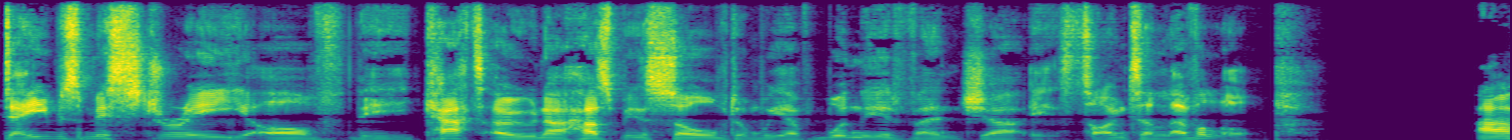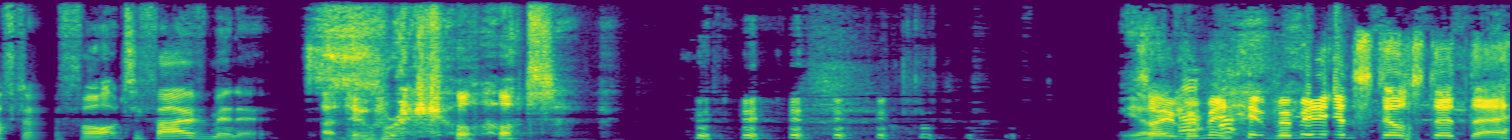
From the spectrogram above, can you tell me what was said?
Dave's mystery of the cat owner has been solved, and we have won the adventure. It's time to level up. After 45 minutes. A new record. So Yeah. Vermilion, Vermilion still stood there,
